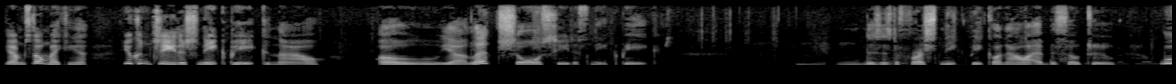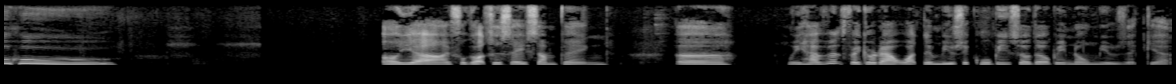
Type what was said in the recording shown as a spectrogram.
Yeah, I'm still making it. You can see the sneak peek now. Oh, yeah, let's all see the sneak peek. This is the first sneak peek on our episode 2. Woohoo! Oh yeah, I forgot to say something. Uh, we haven't figured out what the music will be, so there'll be no music yet.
